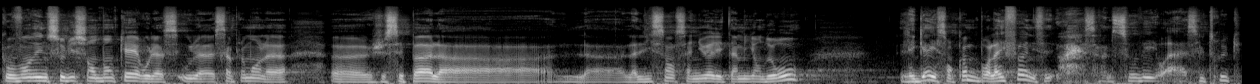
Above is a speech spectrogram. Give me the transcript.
Quand vous vendez une solution bancaire ou, simplement la, euh, je sais pas, la, la, licence annuelle est un million d'euros, les gars, ils sont comme pour l'iPhone. Ils se disent, ouais, ça va me sauver, c'est le truc.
